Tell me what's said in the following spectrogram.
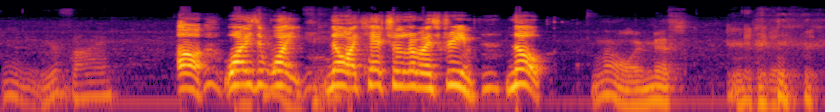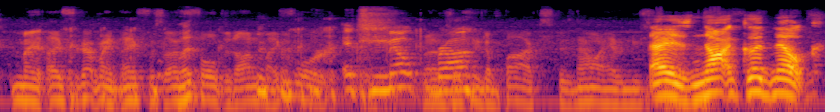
Hmm, you're fine. Oh, why is it white? No, I can't show it on my screen. No. No, I missed. my I forgot my knife was unfolded on my fork. It's milk, when I was bro. opening a box because now I have a new. That is not good milk.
